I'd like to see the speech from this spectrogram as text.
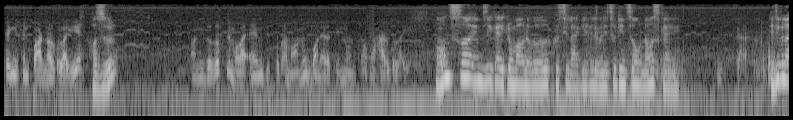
टेक्निसियन पार्टनरको लागि। हजुर। अनि ज जसले मलाई एम विश्वकर्मा अनुप भनेर चिन्नुहुन्छ उहाँहरूको लागि। हुन्छ एमजी कार्यक्रममा आउनुभयो खुसी लाग्यो। अहिले भने छुट्टिन्छौँ नमस्कार। नमस्कार। यति बेला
